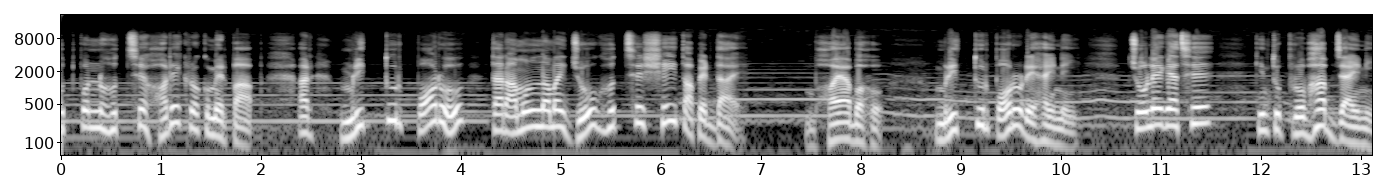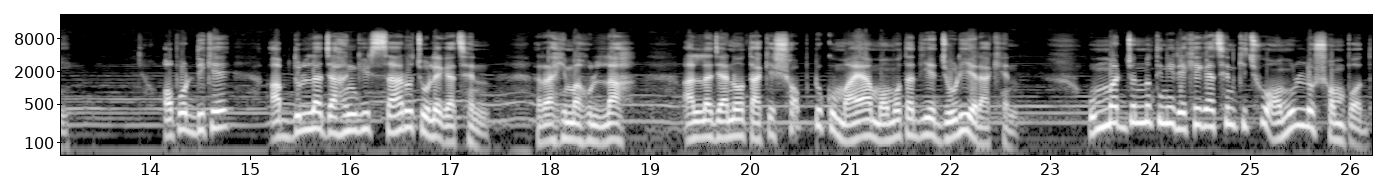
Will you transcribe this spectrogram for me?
উৎপন্ন হচ্ছে হরেক রকমের পাপ, আর মৃত্যুর পরও তার আমলনামায় যোগ হচ্ছে সেই তাপের দায়। ভয়াবহ, মৃত্যুর পরও রেহাই নেই। চলে গেছে কিন্তু প্রভাব যায়নি। অপরদিকে আবদুল্লাহ জাহাঙ্গীর স্যারও চলে গেছেন। রাহিমাহুল্লাহ, আল্লাহ যেন তাকে সবটুকু মায়া, মমতা দিয়ে জড়িয়ে রাখেন। উম্মার জন্য তিনি রেখে গেছেন কিছু অমূল্য সম্পদ।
